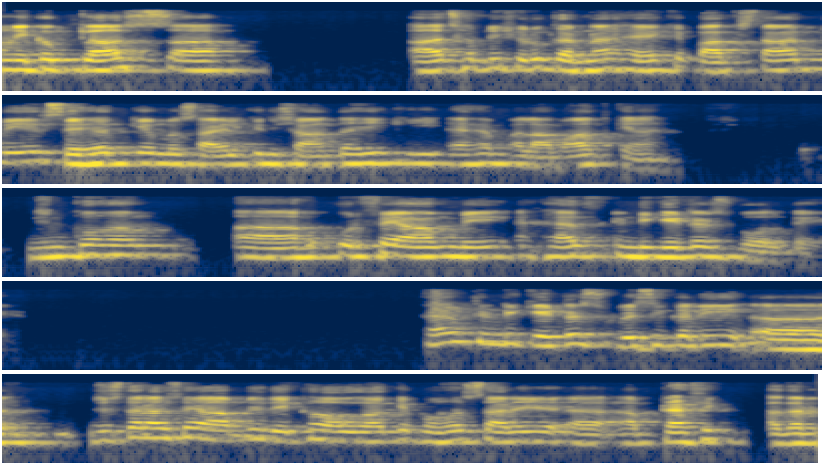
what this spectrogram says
علیکم کلاس۔ آج ہم نے شروع کرنا ہے کہ پاکستان میں صحت کے مسائل کی نشاندہی کی اہم علامات کیا ہیں، جن کو ہم عرف عام میں ہیلتھ انڈیکیٹرز بولتے ہیں۔ ہیلتھ انڈیکیٹرز بیسیکلی جس طرح سے آپ نے دیکھا ہوگا کہ بہت سارے آپ ٹریفک اگر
